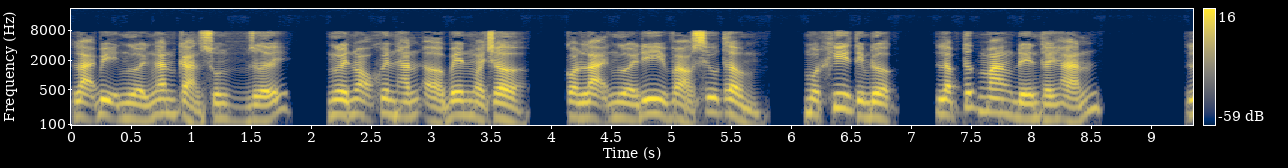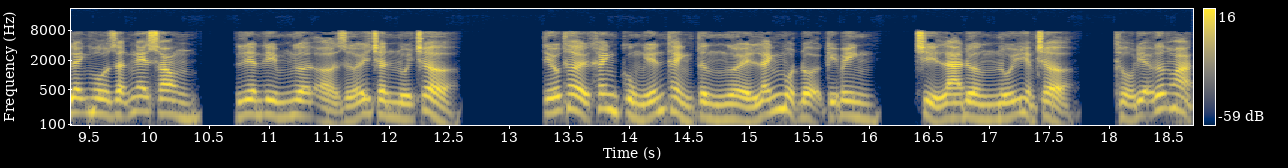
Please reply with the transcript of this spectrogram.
lại bị người ngăn cản xuống dưới, người nọ khuyên hắn ở bên ngoài chờ, còn lại người đi vào siêu tầm, một khi tìm được, lập tức mang đến thấy hắn. Lệnh hồ giận nghe xong, liền ghim ngựa ở dưới chân núi chờ. Tiếu thời khanh cùng Yến Thành từng người lãnh một đội kỵ binh, chỉ là đường núi hiểm trở, thổ địa ướt hoạt,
